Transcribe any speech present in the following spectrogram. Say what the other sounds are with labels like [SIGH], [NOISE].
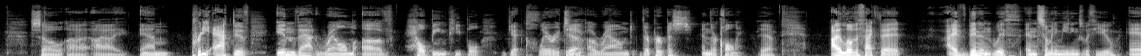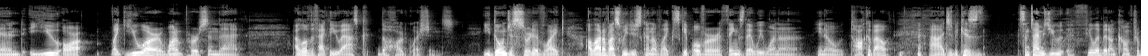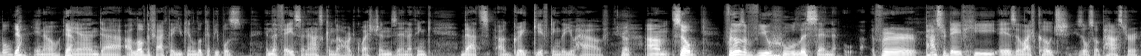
So uh, I am pretty active in that realm of helping people get clarity Yeah. around their purpose and their calling. Yeah. I love the fact that I've been in with in so many meetings with you and you are like you are one person that I love the fact that you ask the hard questions. You don't just sort of like a lot of us we just kind of like skip over things that we want to, you know, talk about [LAUGHS] uh, just because sometimes you feel a bit uncomfortable. Yeah. You know? Yeah. And uh, I love the fact that you can look at people's in the face and ask them the hard questions. And I think that's a great gifting that you have. Um, so, for those of you who listen, for Pastor Dave, he is a life coach. He's also a pastor.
